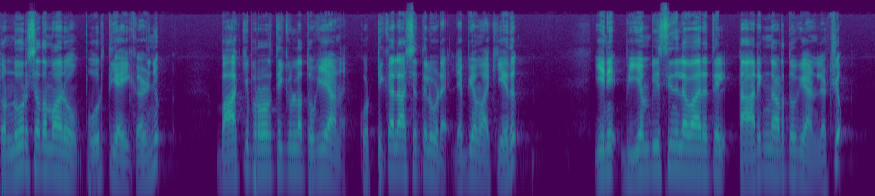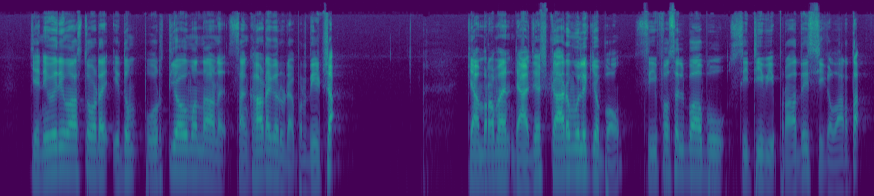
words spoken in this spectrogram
തൊണ്ണൂറ് ശതമാനവും പൂർത്തിയായി കഴിഞ്ഞു. ബാക്കി പ്രവൃത്തിക്കുള്ള തുകയാണ് കൊട്ടിക്കലാശത്തിലൂടെ ലഭ്യമാക്കിയത്. ഇനി ബി എം ബി സി നിലവാരത്തിൽ ടാറിംഗ് നടത്തുകയാണ് ലക്ഷ്യം. ജനുവരി മാസത്തോടെ ഇതും പൂർത്തിയാവുമെന്നാണ് സംഘാടകരുടെ പ്രതീക്ഷ. ക്യാമറമാൻ രാജേഷ് കാരമൂലയ്ക്കൊപ്പം C Fasal Babu C T V പ്രാദേശിക വാർത്ത.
